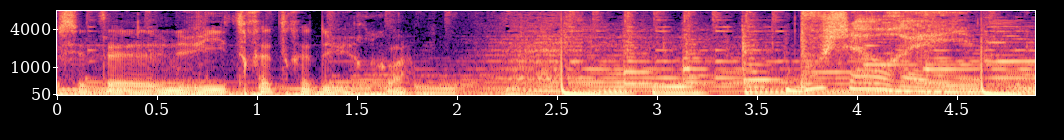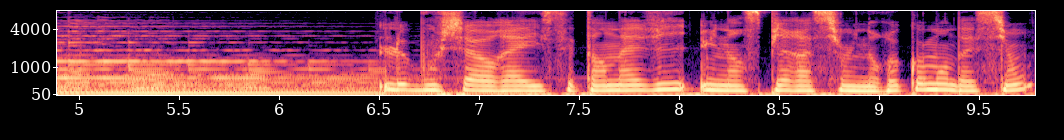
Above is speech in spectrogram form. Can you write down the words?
c'était une vie très très dure, quoi. Bouche à oreille. Le bouche à oreille, c'est un avis, une inspiration, une recommandation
